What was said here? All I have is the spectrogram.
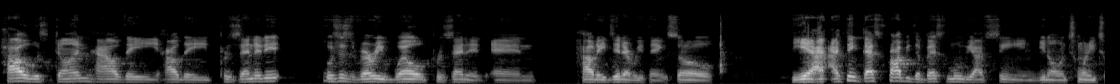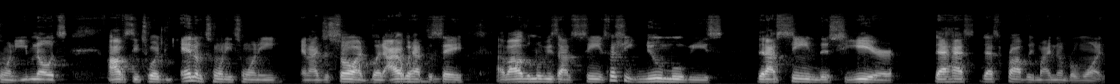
how it was done, how they how they presented it. It was just very well presented, and how they did everything. So, yeah, I, I think that's probably the best movie I've seen. You know, in 2020, even though it's obviously toward the end of 2020, and I just saw it. But I would have to say, of all the movies I've seen, especially new movies that I've seen this year, that has that's probably my number one.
